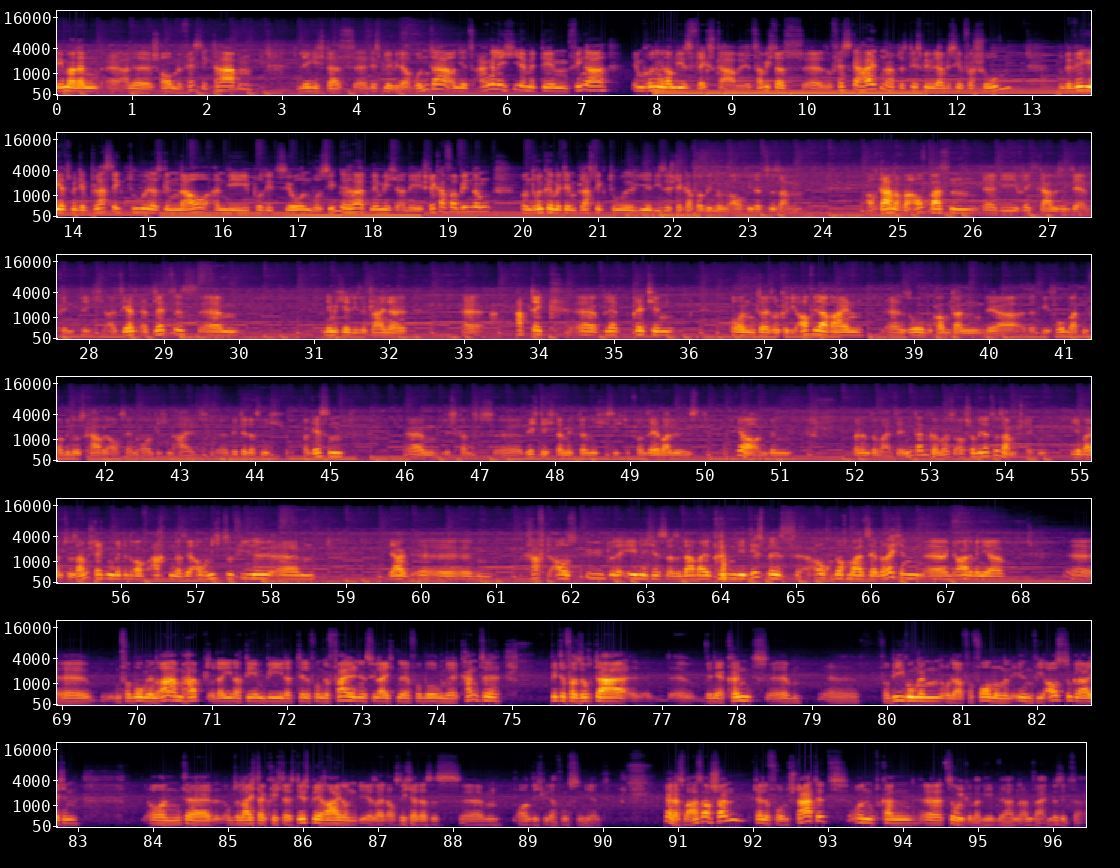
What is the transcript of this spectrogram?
Nachdem wir dann äh, alle Schrauben befestigt haben, lege ich das äh, Display wieder runter und jetzt angele ich hier mit dem Finger im Grunde genommen dieses Flexkabel. Jetzt habe ich das äh, so festgehalten, habe das Display wieder ein bisschen verschoben und bewege jetzt mit dem Plastiktool das genau an die Position, wo es hingehört, nämlich an die Steckerverbindung und drücke mit dem Plastiktool hier diese Steckerverbindung auch wieder zusammen. Auch da nochmal aufpassen, äh, die Flexkabel sind sehr empfindlich. Als, jetzt, als letztes ähm, nehme ich hier diese kleine äh, Abdeckplättchen äh, und äh, drücke die auch wieder rein. Äh, so bekommt dann der, das, dieses Home-Button-Verbindungskabel auch seinen ordentlichen Halt. Äh, bitte das nicht vergessen. Ähm, ist ganz wichtig, damit er nicht sich von selber löst. Ja, und wenn wir dann soweit sind, dann können wir es auch schon wieder zusammenstecken. Hier beim Zusammenstecken bitte darauf achten, dass ihr auch nicht zu viel ähm, ja, äh, äh, Kraft ausübt oder ähnliches. Also dabei können die Displays auch nochmal zerbrechen, äh, gerade wenn ihr äh, äh, einen verbogenen Rahmen habt oder je nachdem wie das Telefon gefallen ist, vielleicht eine verbogene Kante. Bitte versucht da, äh, wenn ihr könnt, ähm, Verbiegungen oder Verformungen irgendwie auszugleichen. Und äh, umso leichter kriegt das Display rein und ihr seid auch sicher, dass es ähm, ordentlich wieder funktioniert. Ja, das war es auch schon. Telefon startet und kann äh, zurückübergeben werden an seinen Besitzer.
